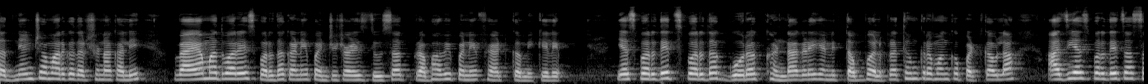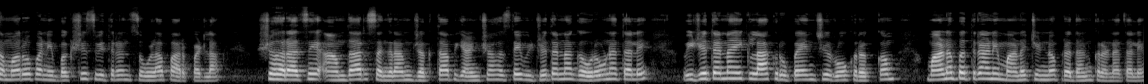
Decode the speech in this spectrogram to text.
तज्ज्ञांच्या मार्गदर्शनाखाली व्यायामाद्वारे स्पर्धकाने पंचेचाळीस दिवसात प्रभावीपणे फॅट कमी केले. या स्पर्धेत स्पर्धक गोरख खंडागडे यांनी तब्बल प्रथम क्रमांक पटकावला. आज या स्पर्धेचा समारोप आणि बक्षीस वितरण सोहळा पार पडला. शहराचे आमदार संग्राम जगताप यांच्या हस्ते विजेत्यांना गौरवण्यात आले. विजेत्यांना एक लाख रुपयांची रोख रक्कम मानपत्र आणि मानचिन्ह प्रदान करण्यात आले.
